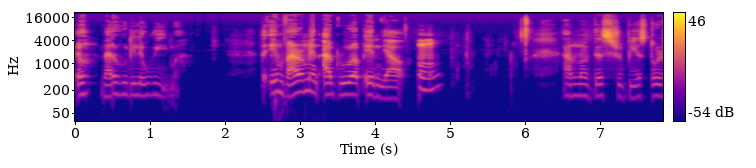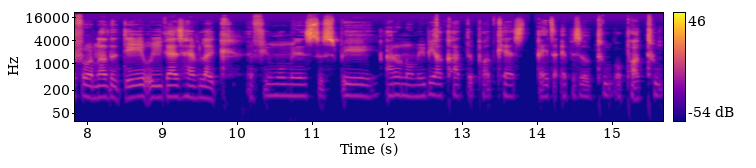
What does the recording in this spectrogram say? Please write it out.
yo. The environment I grew up in, y'all. Mm, I don't know if this should be a story for another day or you guys have like a few more minutes to spare. I don't know. Maybe I'll cut the podcast, to episode two or part two.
